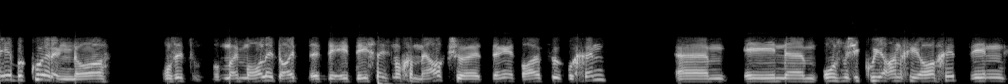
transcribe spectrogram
eie bekoring. Daar ons het my ma het daai destyds nog gemelk, so dinge het baie vroeg begin. Ehm um, en ehm um, ons moes die koeie aangejaag het en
